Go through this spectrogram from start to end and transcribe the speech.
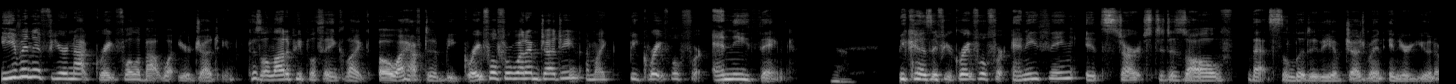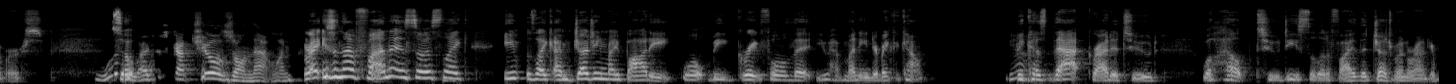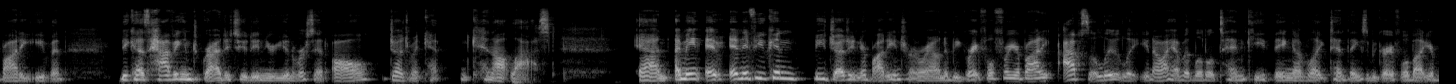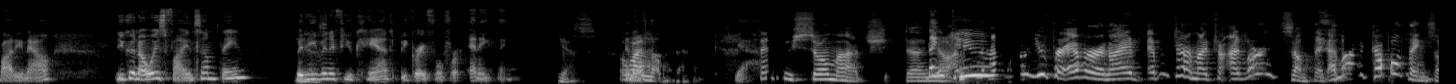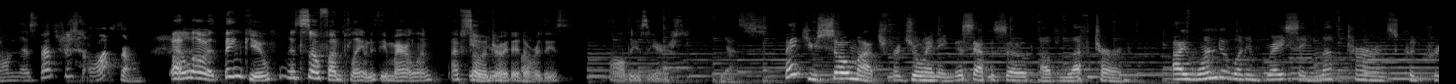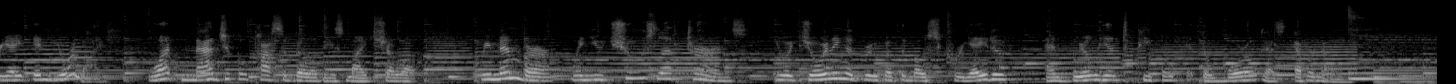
even if you're not grateful about what you're judging because a lot of people think like oh i have to be grateful for what i'm judging i'm like be grateful for anything yeah. Because if you're grateful for anything, it starts to dissolve that solidity of judgment in your universe. So I just got chills on that one. Right? Isn't that fun? And so it's like, it's like I'm judging my body. Well, be grateful that you have money in your bank account. Yeah. Because that gratitude will help to desolidify the judgment around your body even because having gratitude in your universe at all judgment can cannot last. And i mean if, and if you can be judging your body and turn around and be grateful for your body absolutely. You know i have a little 10 key thing of like 10 things to be grateful about your body now. You can always find something but yes. even if you can't be grateful for anything. Yes. Oh i love that yeah. Thank you so much, Donnielle. Thank you. I've known you forever, and I every time I try, I learned something. I learned a couple things on this. That's just awesome. I love it. Thank you. It's so fun playing with you, Marilyn. I've so it enjoyed it over these all these years. Yes. Thank you so much for joining this episode of Left Turn. I wonder what embracing left turns could create in your life. What magical possibilities might show up. Remember, when you choose left turns, you are joining a group of the most creative and brilliant people the world has ever known.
